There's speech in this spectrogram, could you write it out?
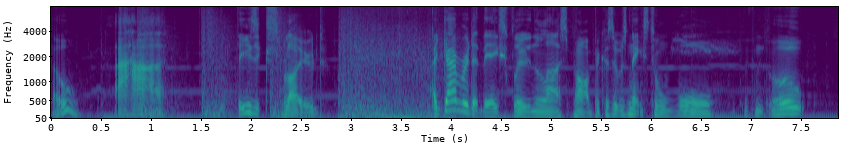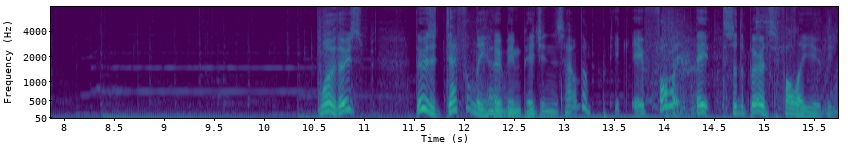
Oh, aha! These explode. I gathered that they exploded in the last part because it was next to a wall. Oh. Whoa, those those are definitely homing pigeons. How the it, it follow? They, so the birds follow you. They,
